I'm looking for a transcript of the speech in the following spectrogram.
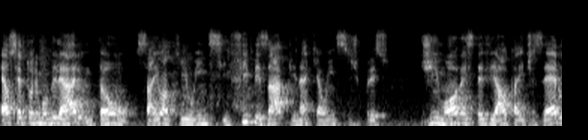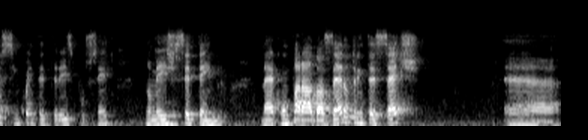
é o setor imobiliário. Então, saiu aqui o índice FIPZAP, né, que é o índice de preço de imóveis, teve alta aí de 0,53% no mês de setembro, né, comparado a 0,37 é,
